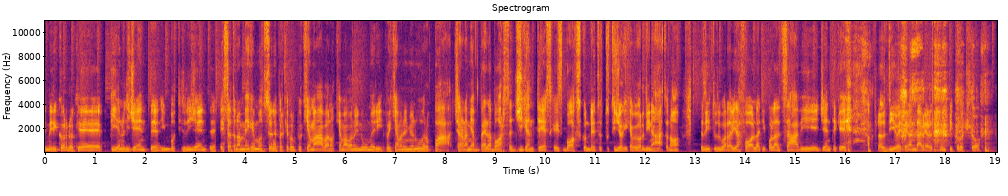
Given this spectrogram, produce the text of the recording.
E mi ricordo che pieno di gente, imbottito di gente, è stata una mega emozione perché proprio chiamavano, chiamavano i numeri, poi chiamano il mio numero, pa, c'era la mia bella borsa gigantesca Xbox con dentro tutti i giochi che avevo ordinato, no? Così tu guardavi la folla, tipo l'alzavi, gente che applaudiva e te ne andavi, era tipo un piccolo show.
